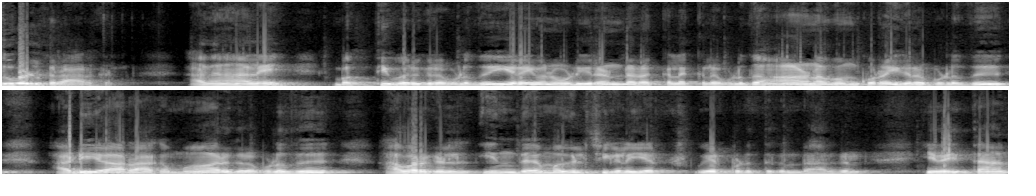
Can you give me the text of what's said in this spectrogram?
துவள்கிறார்கள் அதனாலே பக்தி வருகிற பொழுது இறைவனோடு இரண்டர கலக்கிற பொழுது ஆணவம் குறைகிற பொழுது அடியாராக மாறுகிற பொழுது அவர்கள் இந்த மகிழ்ச்சிகளை ஏற் ஏற்படுத்துகின்றார்கள். இதைத்தான்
